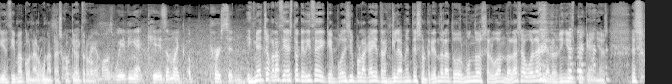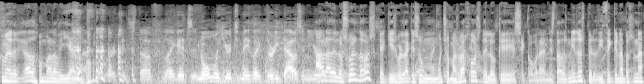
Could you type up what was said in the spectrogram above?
y encima con algún atasco que otro. Y me ha hecho gracia esto que dice que puedes ir por la calle tranquilamente sonriéndole a todo el mundo, saludando a las abuelas y a los niños pequeños. Eso me ha dejado maravillado. Work and stuff. Like it's normal here to make like 30,000 euros. Habla de los sueldos, que aquí es verdad que son mucho más bajos de lo que se cobra en Estados Unidos, pero dice que una persona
